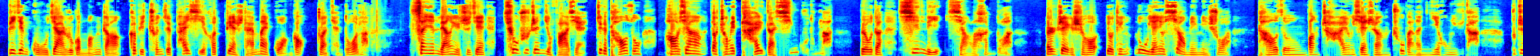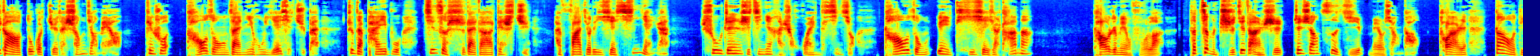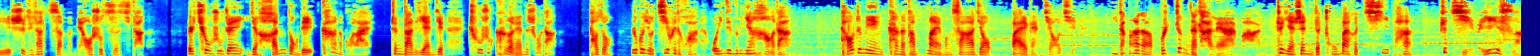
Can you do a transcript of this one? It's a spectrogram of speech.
毕竟股价如果猛涨，可比纯粹拍戏和电视台卖广告赚钱多了。三言两语之间，邱淑贞就发现这个陶总好像要成为台里的新股东了，不由得心里想了很多。而这个时候，又听陆岩又笑眯眯说：“陶总帮茶庸先生出版了《霓虹雨》的，不知道读过《绝代双骄》没有？听说陶总在霓虹也写剧本，正在拍一部金色时代的电视剧，还发掘了一些新演员。淑珍是今年很受欢迎的新秀，陶总愿意提携一下他吗？”陶志明服了，他这么直接的暗示，真是让自己没有想到。陶雅人。到底是对他怎么描述自己的？而邱淑贞已经很懂地看了过来，睁大着眼睛，楚楚可怜地说道：“陶总，如果有机会的话，我一定能演好的。”陶之命看着他卖萌撒娇，百感交集：“你他妈的不是正在谈恋爱吗？这眼神里的崇拜和期盼是几个意思？”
